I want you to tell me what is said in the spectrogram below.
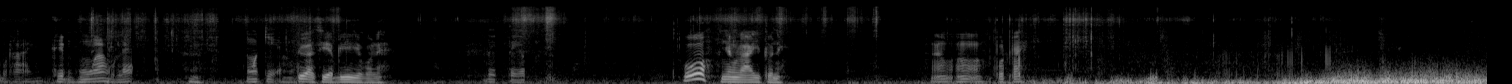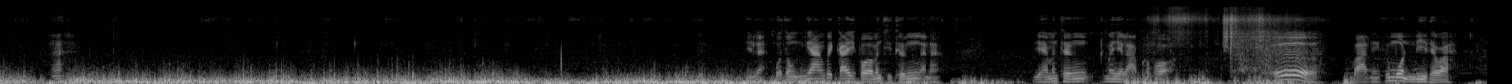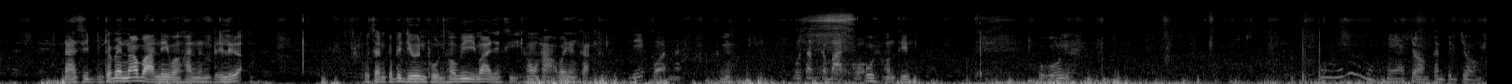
บุทายขึ้นหัวหุ่นแล้วหัวแก่งเตื้อเสียบดีอยู่บ่เลยเด็กเติบโอ้ยังลายอยู่ตัวนี้เอาเอาเอาปลดไปอะนี่แหละบ่ต้องย่างไปไกลเพราะว่ามันสิถึงอะนะอย่าให้มันถึงไม่ยาลาบก็พอ เออ บาทนี่คือม่วนดีแต่ว่าน่าสิถ้าเป็นหน้าบาทนี่บางหันนั่นได้เลือกผู้สันก็ไปยืนผุนเฮาวีมาจังสี่เฮาหาไว้จังสันเด็กก่อนนะอืมบริษัทกระบาดก่อนอุ้ยหอนตินโอ้ยแฮจองกันเป็นจอง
